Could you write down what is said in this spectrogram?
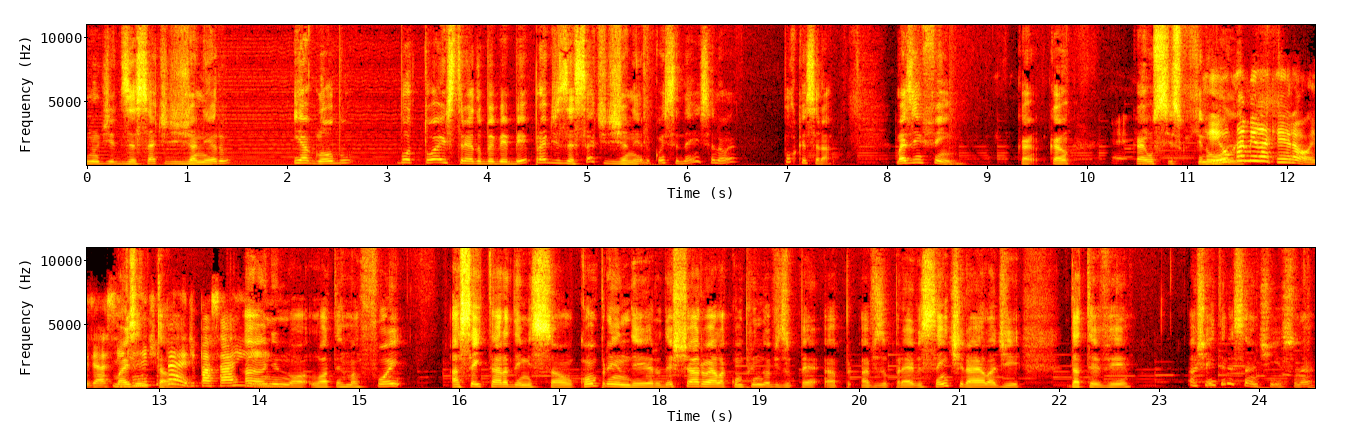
no dia 17 de janeiro e a Globo botou a estreia do BBB para 17 de janeiro, coincidência, não é? Por que será? Mas enfim, caiu, um cisco aqui no Viu, olho. Camila Queiroz? É assim Mas que a gente então, pede, passar aí. A Anne Lo- Lotterman foi aceitar a demissão, compreenderam, deixaram ela cumprindo aviso, aviso prévio, sem tirar ela de, da TV. Achei interessante isso, né?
